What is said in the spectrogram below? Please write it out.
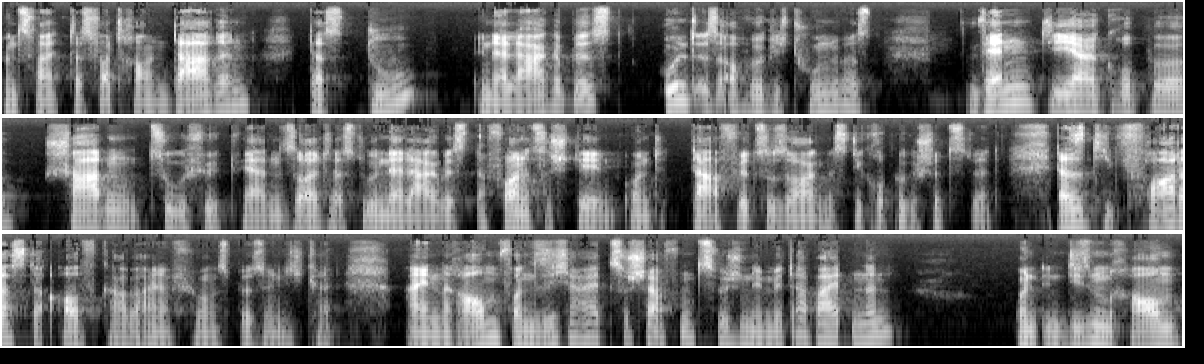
Und zwar das Vertrauen darin, dass du in der Lage bist und es auch wirklich tun wirst, wenn der Gruppe Schaden zugefügt werden sollte, dass du in der Lage bist, nach vorne zu stehen und dafür zu sorgen, dass die Gruppe geschützt wird. Das ist die vorderste Aufgabe einer Führungspersönlichkeit, einen Raum von Sicherheit zu schaffen zwischen den Mitarbeitenden und in diesem Raum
